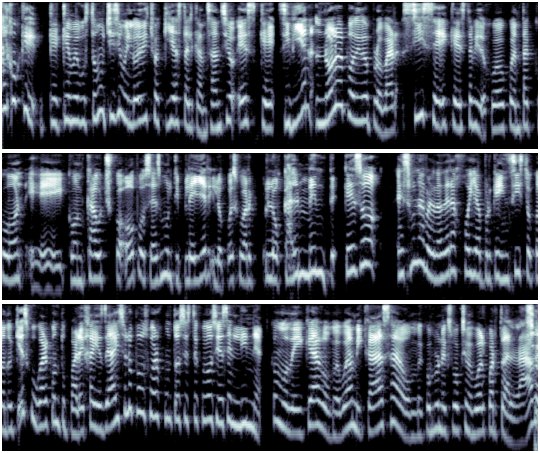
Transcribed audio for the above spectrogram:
algo que, que, me gustó muchísimo y lo he dicho aquí hasta el cansancio es que si bien no lo he podido probar, sí sé que este videojuego cuenta con, eh, con Couch Co-op, o sea, es multiplayer y lo puedes jugar localmente, que eso es una verdadera joya porque, insisto, cuando quieres jugar con tu pareja y es de, ay, solo podemos jugar juntos este juego si es en línea. Como de, ¿qué hago? ¿Me voy a mi casa o me compro un Xbox y me voy al cuarto de al lado?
